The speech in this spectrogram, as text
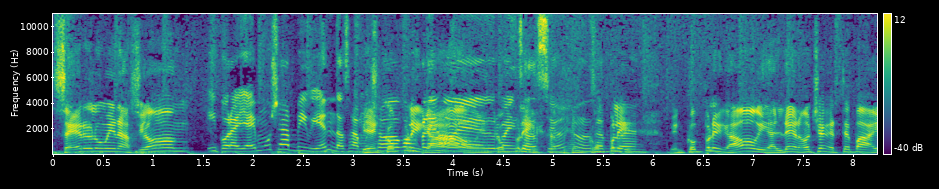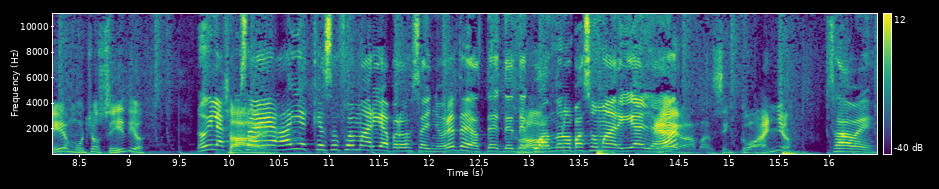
Cero iluminación, Y por allá hay muchas viviendas, o sea, bien mucho complejo complicado. de, bien urbanización. complicado, bien, complicado guiar de noche en este país, en muchos sitios. No, y la ¿Sabes? excusa es, ay, es que eso fue María, pero señores, ¿desde de, de- desde No. cuándo no pasó María Eh, ya? vamos, cinco años ¿Sabes?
